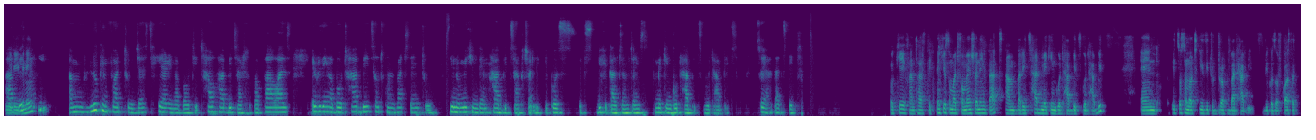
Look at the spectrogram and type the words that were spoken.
Good evening. I'm looking forward to just hearing about it, how habits are superpowers, everything about habits, how to convert them to, you know, making them habits actually, because it's difficult sometimes making good habits, good habits. So yeah, that's it. Okay, fantastic. Thank you so much for mentioning that, um, that it's hard making good habits, good habits. And it's also not easy to drop bad habits because of course at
